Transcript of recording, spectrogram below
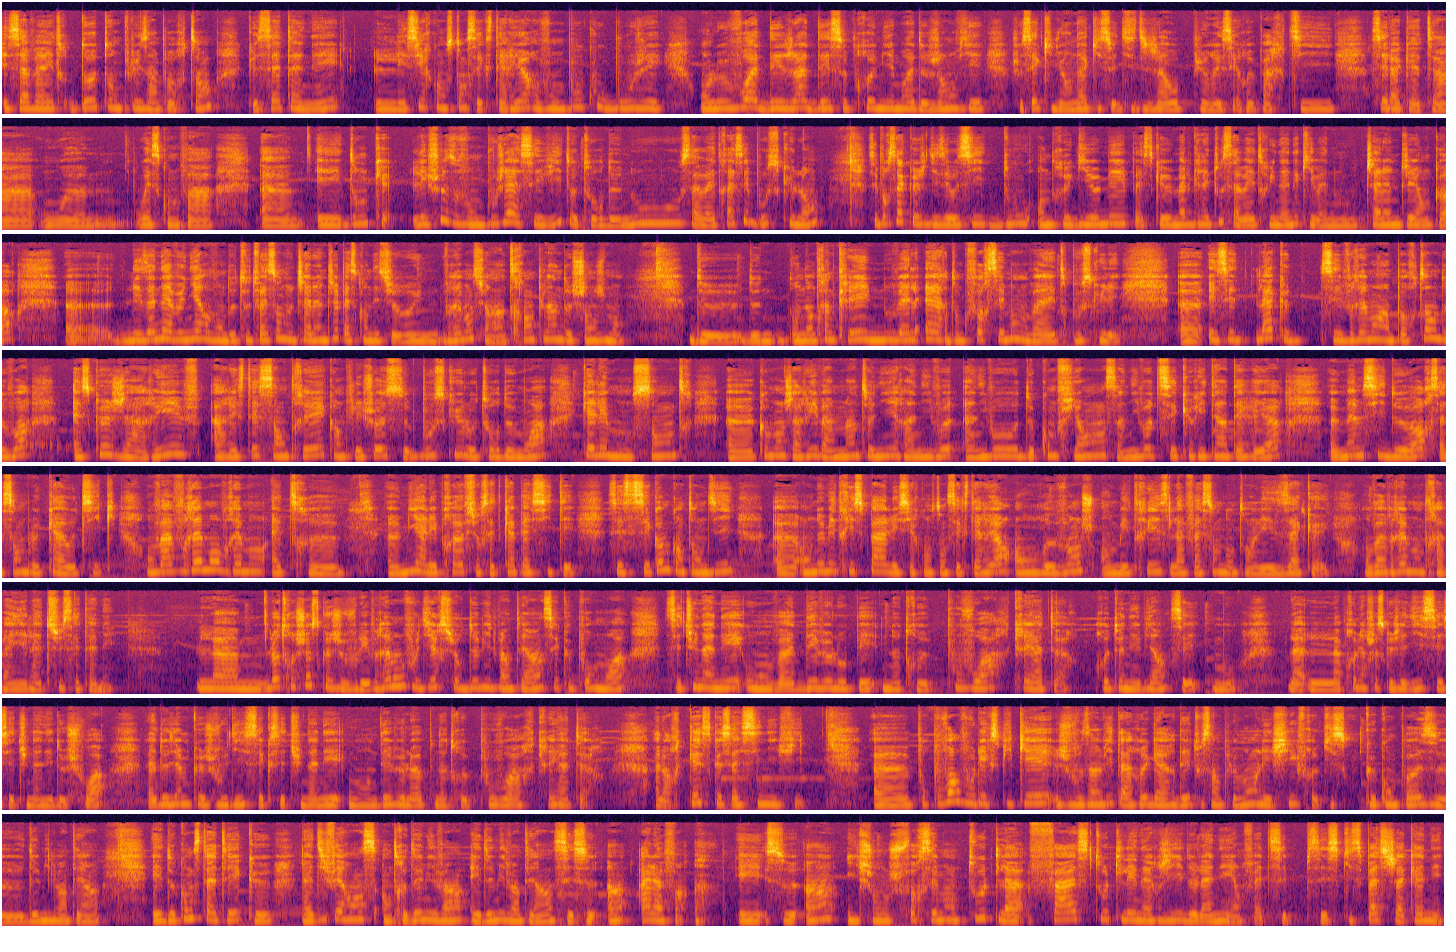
Et ça va être d'autant plus important que cette année, les circonstances extérieures vont beaucoup bouger. On le voit déjà dès ce premier mois de janvier. Je sais qu'il y en a qui se disent déjà oh purée c'est reparti, c'est la cata, ou euh, où est-ce qu'on va? Euh, et donc les choses vont bouger assez vite autour de nous, ça va être assez bousculant. C'est pour ça que je disais aussi doux entre guillemets, parce que malgré tout, ça va être une année qui va nous challenger encore. Euh, les années à venir vont de toute façon nous challenger parce qu'on est sur une, vraiment sur un tremplin de changement. On est en train de créer une nouvelle ère, donc forcément on va être bousculé. Euh, et c'est là que c'est vraiment important de voir est-ce que j'arrive à rester centré quand les choses se bousculent autour de moi? Quel est mon centre? Euh, Comment j'arrive à maintenir un niveau, un niveau de confiance, un niveau de sécurité intérieure, euh, même si dehors ça semble chaotique? On va vraiment, vraiment être euh, mis à l'épreuve sur cette capacité. C'est comme quand on dit on ne maîtrise pas les circonstances extérieures, en revanche on maîtrise la façon dont on les accueille. On va vraiment travailler là-dessus cette année. L'autre chose que je voulais vraiment vous dire sur 2021, c'est que pour moi, c'est une année où on va développer notre pouvoir créateur. Retenez bien ces mots. La, première chose que j'ai dit, c'est c'est une année de choix. La deuxième que je vous dis, c'est que c'est une année où on développe notre pouvoir créateur. Alors, qu'est-ce que ça signifie? Euh, pour pouvoir vous l'expliquer, je vous invite à regarder tout simplement les chiffres que compose 2021 euh, et de constater que la différence entre 2020 et 2021, c'est ce 1 à la fin. Et ce 1, il change forcément toute la phase, toute l'énergie de l'année en fait. C'est ce qui se passe chaque année.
